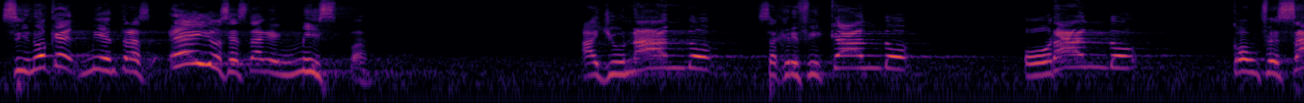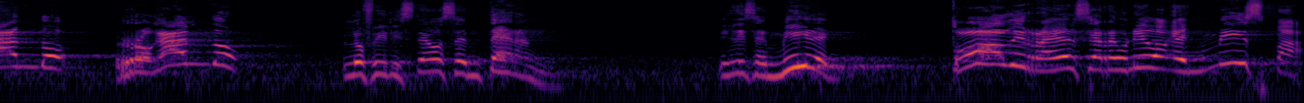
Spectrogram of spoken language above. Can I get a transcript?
sino que mientras ellos están en Mispa, ayunando, sacrificando, orando, confesando, rogando, los filisteos se enteran y dicen, miren, todo Israel se ha reunido en Mispa.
